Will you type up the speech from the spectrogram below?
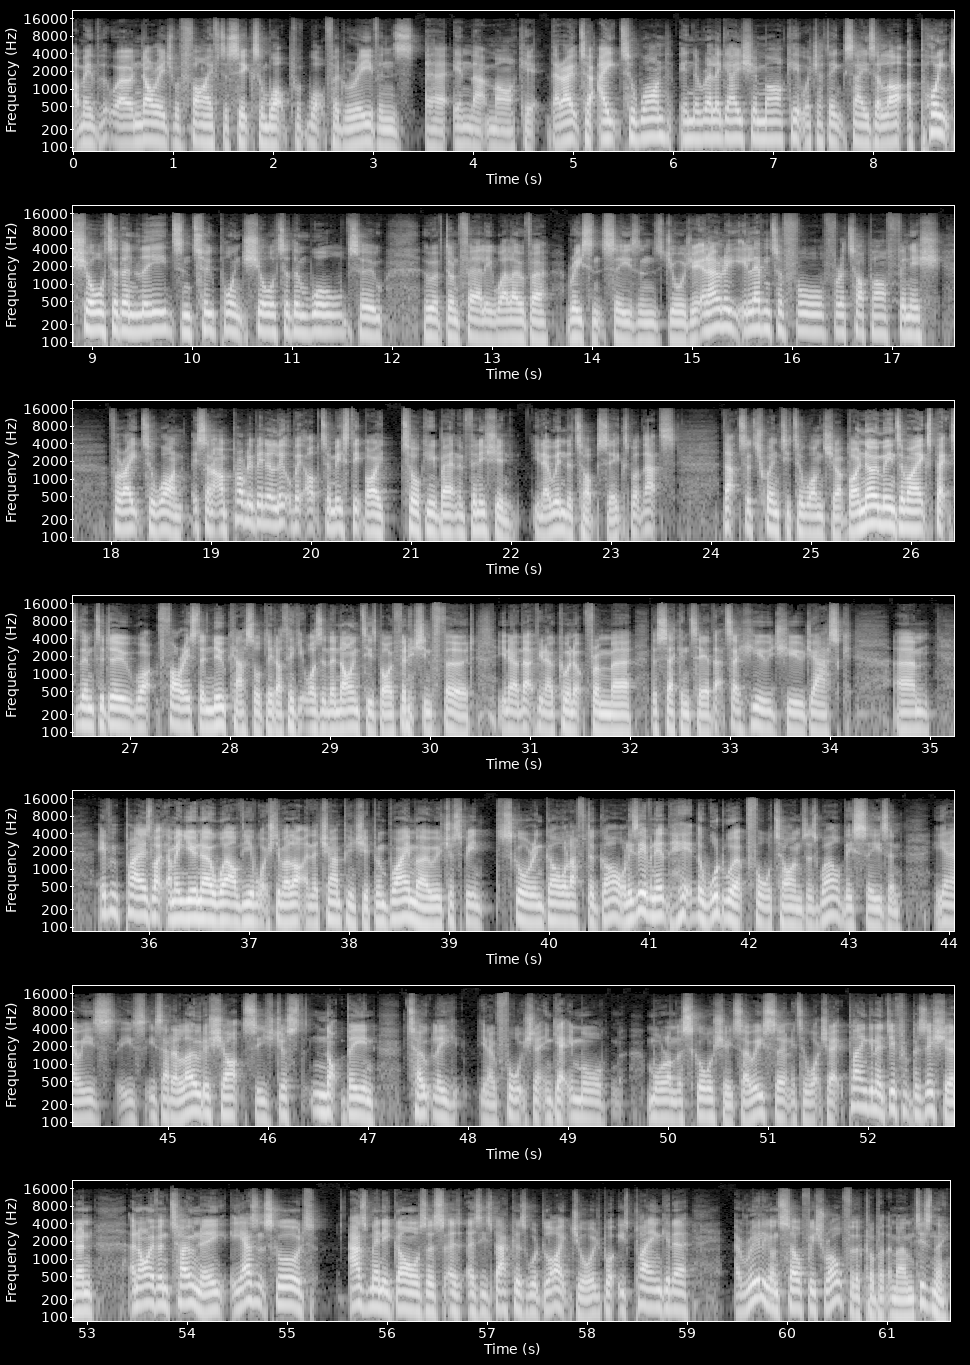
I mean, Norwich were five to six, and Watford, Watford were evens uh, in that market. They're out to eight to one in the relegation market, which I think says a lot. A point shorter than Leeds and two points shorter than Wolves, who who have done fairly well over recent seasons. Georgia, and only eleven to four for a top half finish for eight to one. Listen, I've probably been a little bit optimistic by talking about them finishing, you know, in the top six, but that's that's a 20 to 1 shot. By no means am I expecting them to do what Forest and Newcastle did. I think it was in the 90s by finishing third. You know, that, you know, coming up from uh, the second tier. That's a huge, huge ask. Um, even players like, I mean, you know well, you watched him a lot in the Championship, and Mbeumo, who's just been scoring goal after goal. He's even hit the woodwork four times as well this season. You know, he's, he's he's had a load of shots. He's just not been totally, you know, fortunate in getting more more on the score sheet. So he's certainly to watch out. Playing in a different position, and and Ivan Toney, he hasn't scored as many goals as, as, as his backers would like, George, but he's playing in a, a really unselfish role for the club at the moment, isn't he?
